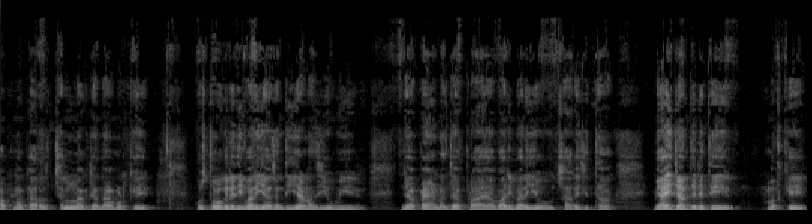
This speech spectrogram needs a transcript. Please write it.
ਆਪਣਾ ਘਰ ਚੱਲਣ ਲੱਗ ਜਾਂਦਾ, ਮੁੜ ਕੇ ਉਸ ਤੋਂ ਅਗਲੇ ਦੀ ਵਾਰੀ ਆ ਜਾਂਦੀ ਹੈ ਹਨਾ ਜੀ, ਉਹ ਵੀ ਜਾਂ ਭੈਣ ਆ ਜਾਂ ਭਰਾ ਆ, ਵਾਰੀ ਵਾਰੀ ਉਹ ਸਾਰੇ ਜਿੱਦਾਂ ਵਿਆਹੇ ਜਾਂਦੇ ਨੇ ਤੇ ਮਤਲਬ ਕਿ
